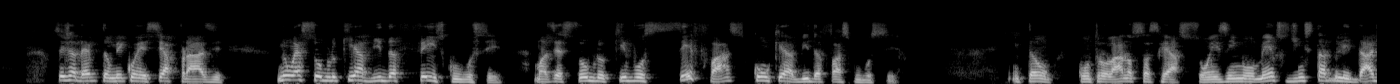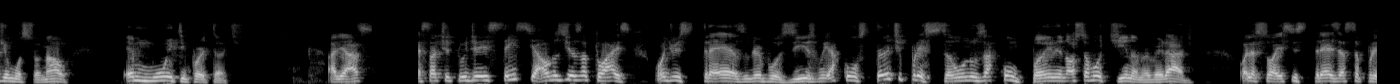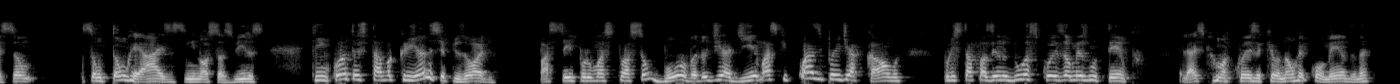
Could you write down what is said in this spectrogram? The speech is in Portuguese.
Você já deve também conhecer a frase: não é sobre o que a vida fez com você, mas é sobre o que você faz com o que a vida faz com você. Então, controlar nossas reações em momentos de instabilidade emocional é muito importante. Aliás, essa atitude é essencial nos dias atuais, onde o estresse, o nervosismo e a constante pressão nos acompanham em nossa rotina, não é verdade? Olha só, esse estresse e essa pressão são tão reais assim em nossas vidas que enquanto eu estava criando esse episódio, passei por uma situação boba do dia a dia, mas que quase perdi a calma por estar fazendo duas coisas ao mesmo tempo. Aliás, que é uma coisa que eu não recomendo, né?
